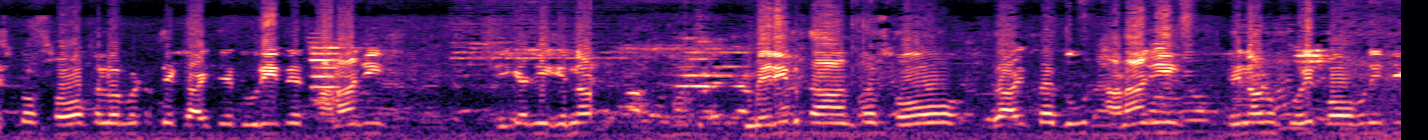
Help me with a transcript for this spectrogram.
ਇਸ ਤੋਂ 100 ਕਿਲੋਮੀਟਰ ਤੇ ਗਾਇ ਤੇ ਦੂਰੀ ਤੇ ਥਾਣਾ ਜੀ। ਠੀਕ ਹੈ ਜੀ, ਇਹਨਾਂ ਮੇਰੀ ਦੁਕਾਨ ਤੋਂ 100 ਗਾਜ ਤੋਂ ਦੂਰ ਥਾਣਾ ਜੀ। ਇਹਨਾਂ ਨੂੰ ਕੋਈ ਖੌਫ ਨਹੀਂ ਜੀ,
